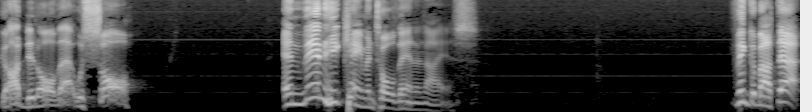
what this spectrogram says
God did all that with Saul. And then he came and told Ananias. Think about that.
